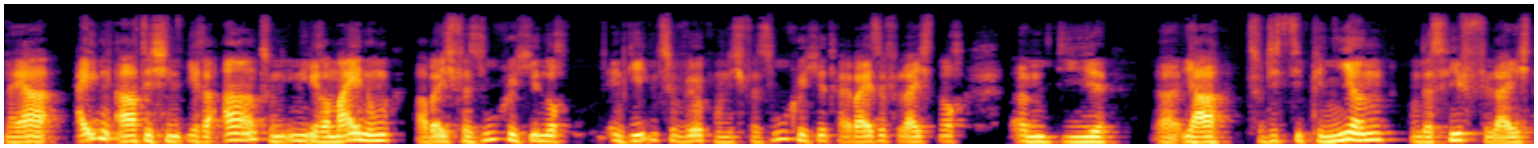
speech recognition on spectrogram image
naja, eigenartig in ihrer Art und in ihrer Meinung, aber ich versuche hier noch entgegenzuwirken und ich versuche hier teilweise vielleicht noch ähm, die äh, ja zu disziplinieren und das hilft vielleicht.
